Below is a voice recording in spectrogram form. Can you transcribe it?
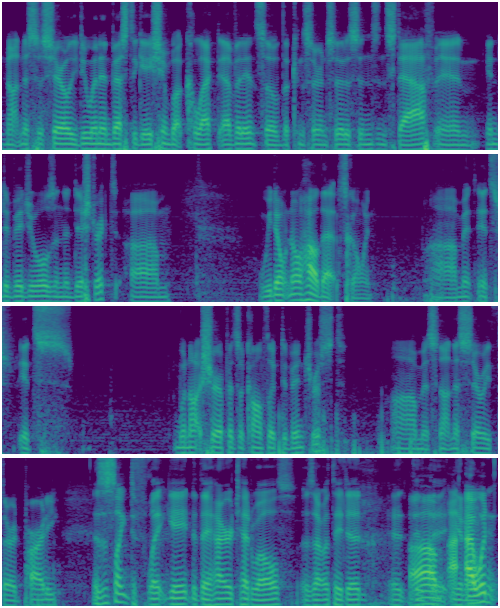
not necessarily do an investigation, but collect evidence of the concerned citizens and staff and individuals in the district. Um, we don't know how that's going. Um, it, it's it's we're not sure if it's a conflict of interest. Um, it's not necessarily third party. Is this like Deflategate? Did they hire Ted Wells? Is that what they did? Uh, did Um, they- I- you I wouldn't-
